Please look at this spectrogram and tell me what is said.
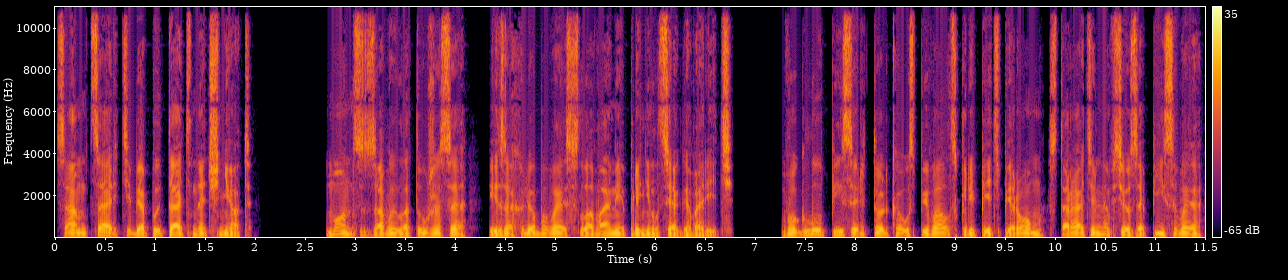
сам царь тебя пытать начнет. Монс завыл от ужаса и, захлебываясь словами, принялся говорить. В углу писарь только успевал скрипеть пером, старательно все записывая,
